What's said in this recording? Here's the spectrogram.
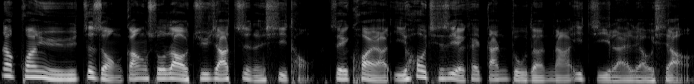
那关于这种刚刚说到居家智能系统这一块啊，以后其实也可以单独的拿一集来聊一下哦。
